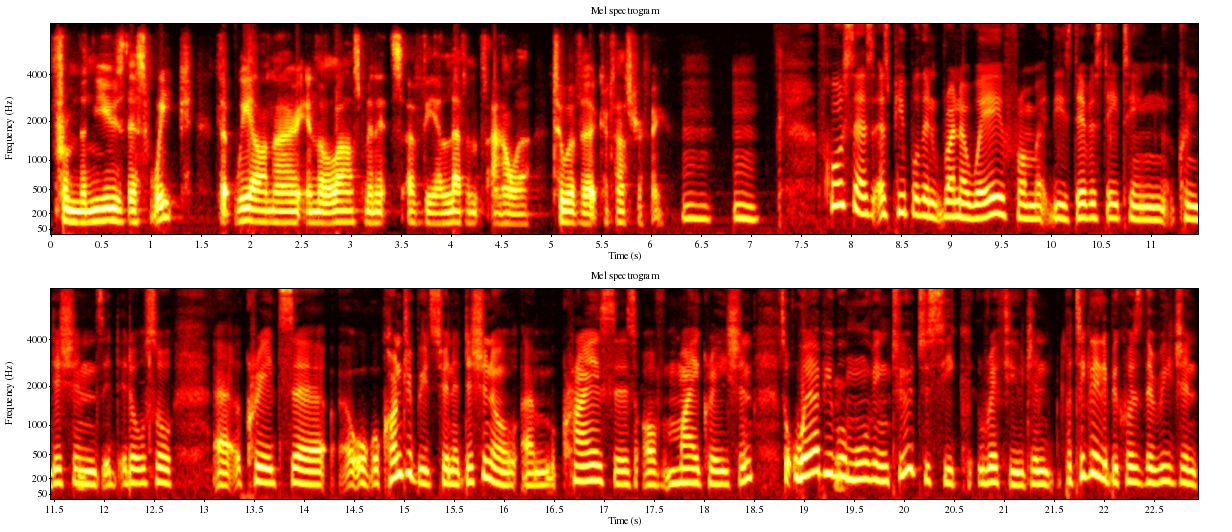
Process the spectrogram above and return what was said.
from the news this week that we are now in the last minutes of the 11th hour to avert catastrophe. Mm-hmm. Of course, as, as people then run away from these devastating conditions, it, it also uh, creates uh, or, or, contributes to an additional um, crisis of migration. So, where are people mm. moving to to seek refuge? And particularly because the region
